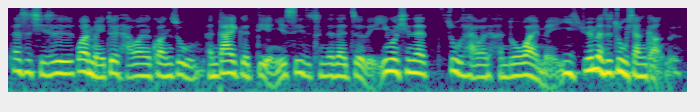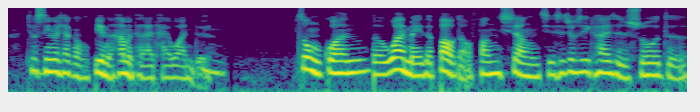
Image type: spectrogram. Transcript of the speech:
但是其实外媒对台湾的关注很大一个点也是一直存在在这里。因为现在驻台湾很多外媒，以原本是驻香港的，就是因为香港变了，他们才来台湾的。纵观的外媒的报道方向，其实就是一开始说的。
